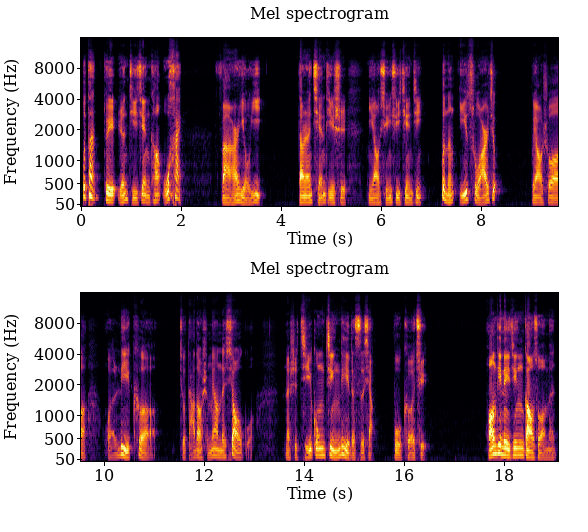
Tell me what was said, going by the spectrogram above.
不但对人体健康无害，反而有益。当然，前提是你要循序渐进，不能一蹴而就。不要说我立刻就达到什么样的效果，那是急功近利的思想，不可取。《黄帝内经》告诉我们，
